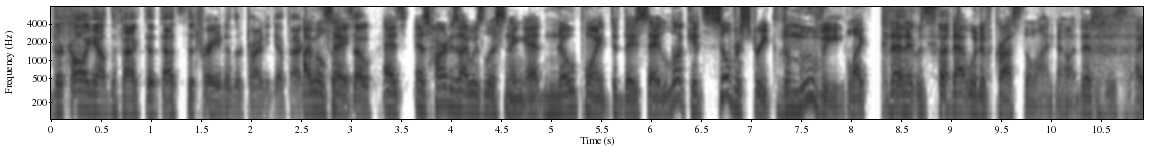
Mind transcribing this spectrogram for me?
they're calling out the fact that that's the train and they're trying to get back. I will it. say, so. as as hard as I was listening, at no point did they say, "Look, it's Silver Streak, the movie." Like then it was that would have crossed the line. No, this is I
